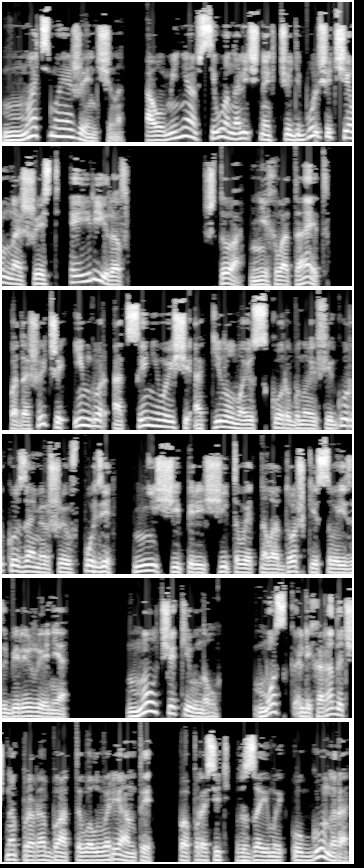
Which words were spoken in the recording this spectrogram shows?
Мать моя женщина, а у меня всего наличных чуть больше, чем на шесть эйриров. Что, не хватает? Подошедший Ингвар, оценивающий, окинул мою скорбную фигурку, замершую в позе, нищий пересчитывает на ладошки свои забережения. Молча кивнул. Мозг лихорадочно прорабатывал варианты. Попросить взаймы у Гуннера?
